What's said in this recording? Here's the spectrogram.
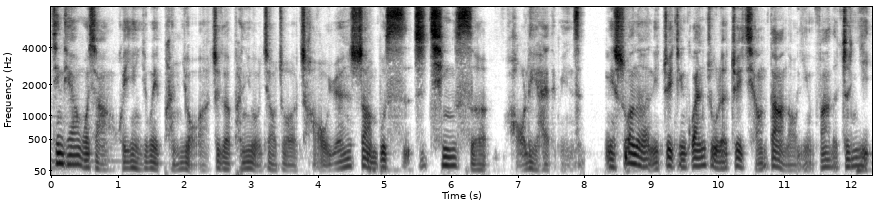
今天我想回应一位朋友啊，这个朋友叫做草原上不死之青蛇，好厉害的名字。你说呢？你最近关注了最强大脑引发的争议，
